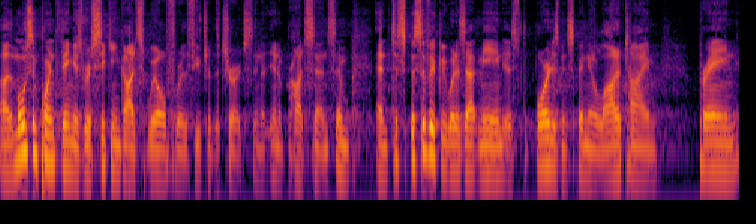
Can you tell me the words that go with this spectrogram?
Uh, the most important thing is we're seeking God's will for the future of the church in a, in a broad sense. And, and specifically, what does that mean is the board has been spending a lot of time praying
